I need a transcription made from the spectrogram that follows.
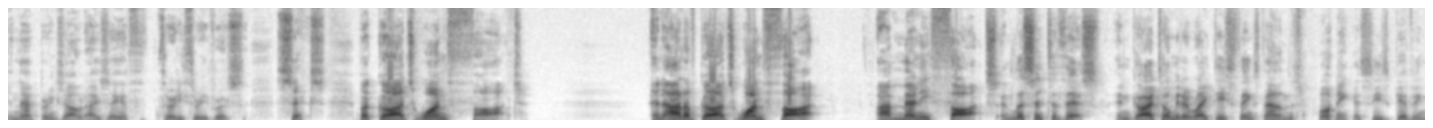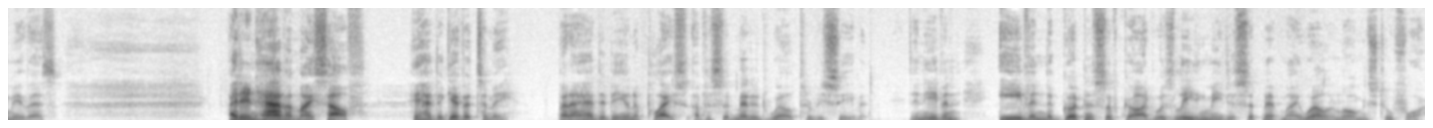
And that brings out Isaiah 33, verse 6. But God's one thought, and out of God's one thought are many thoughts. And listen to this. And God told me to write these things down this morning as He's giving me this. I didn't have it myself, He had to give it to me. But I had to be in a place of a submitted will to receive it. And even, even the goodness of God was leading me to submit my will in Romans 2 4.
